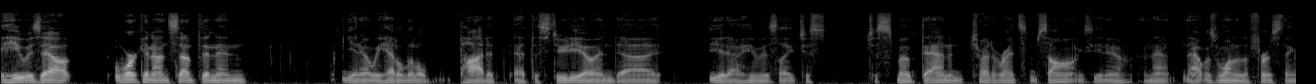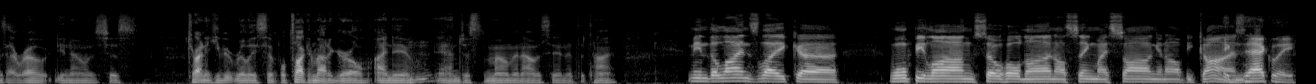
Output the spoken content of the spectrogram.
he was out working on something, and you know, we had a little pod at, at the studio, and uh, you know, he was like, just just smoke that and try to write some songs, you know, and that that was one of the first things I wrote. You know, was just trying to keep it really simple, talking about a girl I knew, and just the moment I was in at the time. I mean, the lines like uh, "Won't be long, so hold on. I'll sing my song and I'll be gone." Exactly.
